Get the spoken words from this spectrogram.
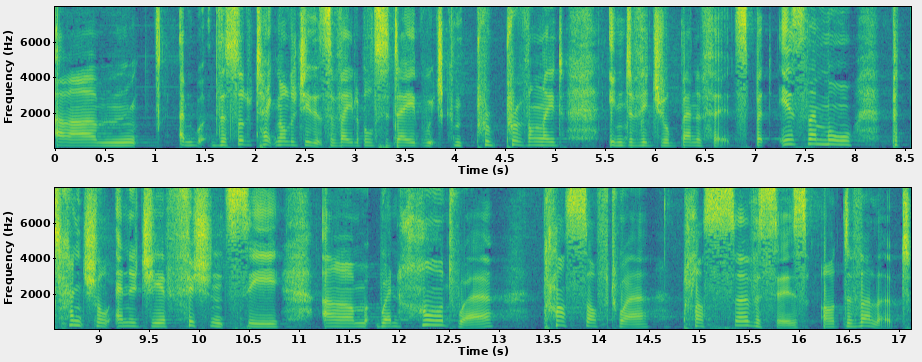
um, and the sort of technology that's available today which can pr provide individual benefits. But is there more potential energy efficiency um, when hardware plus software plus services are developed.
